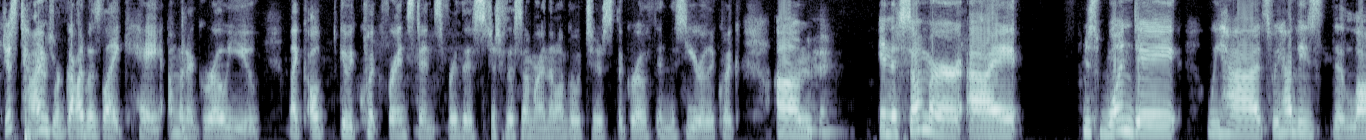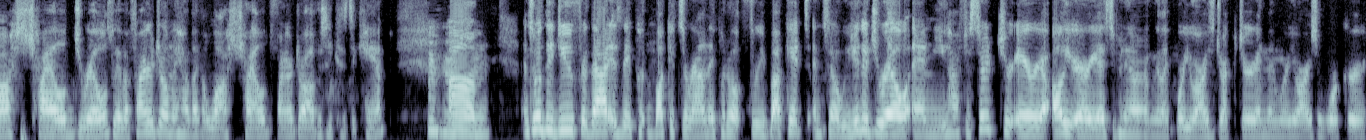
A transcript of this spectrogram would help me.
just times where God was like, "Hey, I'm going to grow you." Like I'll give a quick, for instance, for this just for the summer, and then I'll go to just the growth in this year really quick. Um, Okay. in the summer, I just one day we had so we have these the lost child drills. We have a fire drill and we have like a lost child fire drill, obviously because it's a camp. Mhm. Um, and so what they do for that is they put buckets around. They put about three buckets, and so we do the drill, and you have to search your area, all your areas, depending on like where you are as director, and then where you are as a worker.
